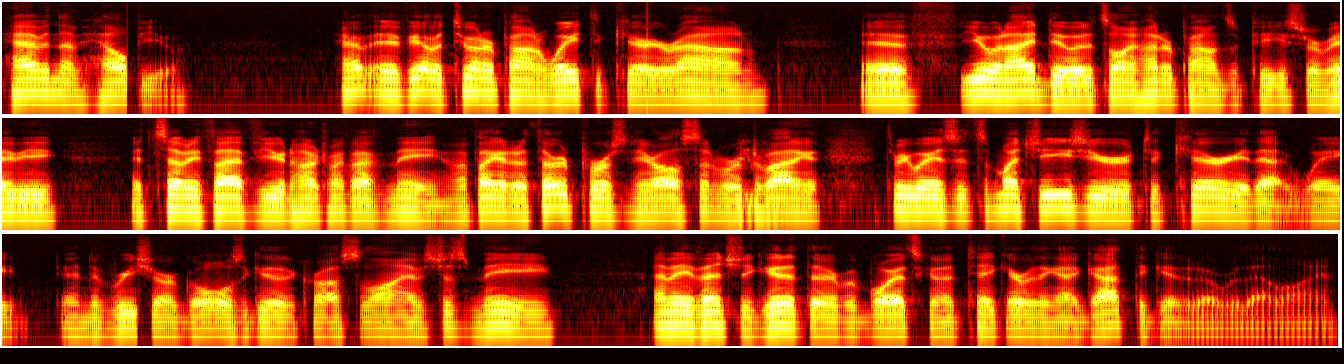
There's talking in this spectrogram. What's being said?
having them help you. Have, if you have a 200 pound weight to carry around, if you and I do it, it's only 100 pounds a piece, or maybe it's 75 for you and 125 for me. If I get a third person here, all of a sudden we're mm-hmm. dividing it three ways. It's much easier to carry that weight and to reach our goals to get it across the line. If it's just me, I may eventually get it there, but boy, it's going to take everything I got to get it over that line.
